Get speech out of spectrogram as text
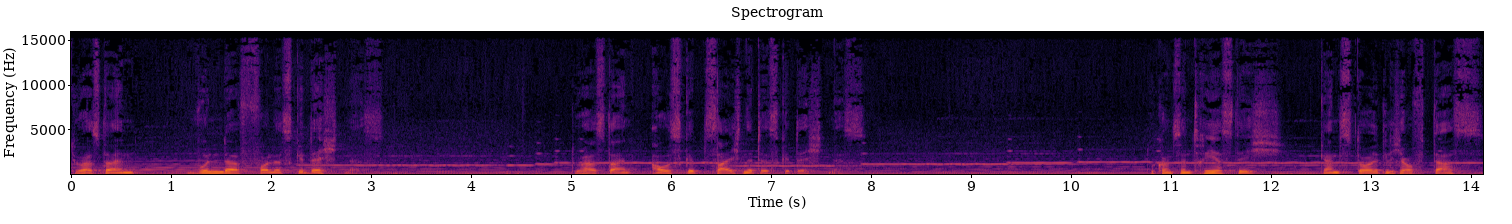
Du hast ein wundervolles Gedächtnis. Du hast ein ausgezeichnetes Gedächtnis. Du konzentrierst dich ganz deutlich auf das,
